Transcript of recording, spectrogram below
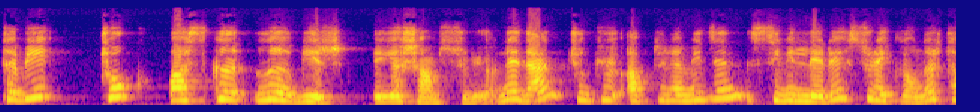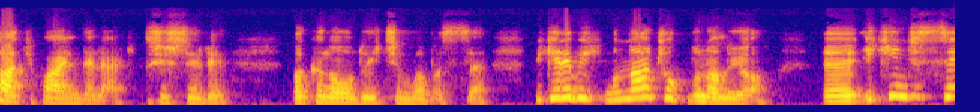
Tabii çok baskılı bir yaşam sürüyor. Neden? Çünkü Abdülhamid'in sivilleri sürekli onları takip halindeler. Dışişleri Bakanı olduğu için babası. Bir kere bir, bundan çok bunalıyor. E, ikincisi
